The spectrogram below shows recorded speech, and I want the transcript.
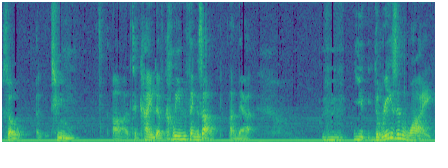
So uh, to uh, to kind of clean things up on that, you, the reason why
